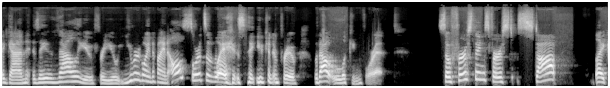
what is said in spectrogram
again is a value for you, you are going to find all sorts of ways that you can improve without looking for it. So first things first, stop like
